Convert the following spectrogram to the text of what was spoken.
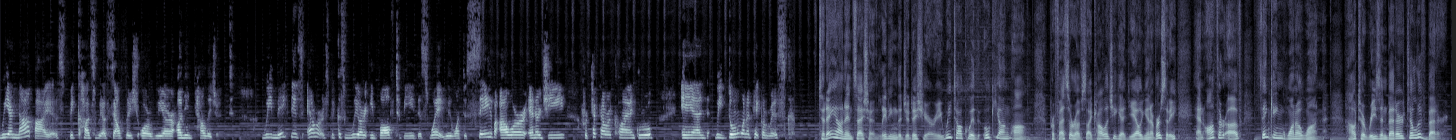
we are not biased because we are selfish or we are unintelligent. We make these errors because we are evolved to be this way. We want to save our energy, protect our client group, and we don't want to take a risk. Today on In Session, Leading the Judiciary, we talk with Woo-kyoung Ahn, professor of psychology at Yale University and author of Thinking 101 How to Reason Better to Live Better.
